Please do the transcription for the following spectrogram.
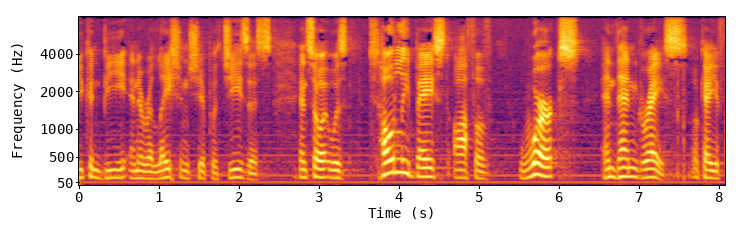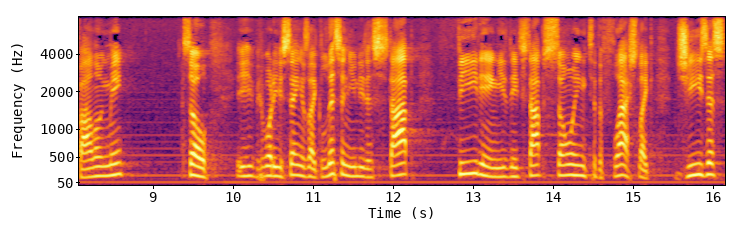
you can be in a relationship with Jesus. And so it was totally based off of works and then grace. Okay, you following me? So, what are you saying is like, listen, you need to stop feeding, you need to stop sowing to the flesh. Like, Jesus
